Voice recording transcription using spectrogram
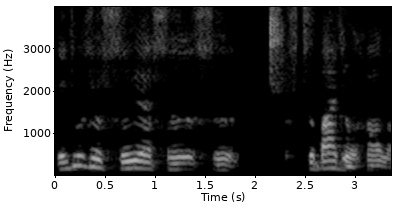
也就是十月十十十八九号吧。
